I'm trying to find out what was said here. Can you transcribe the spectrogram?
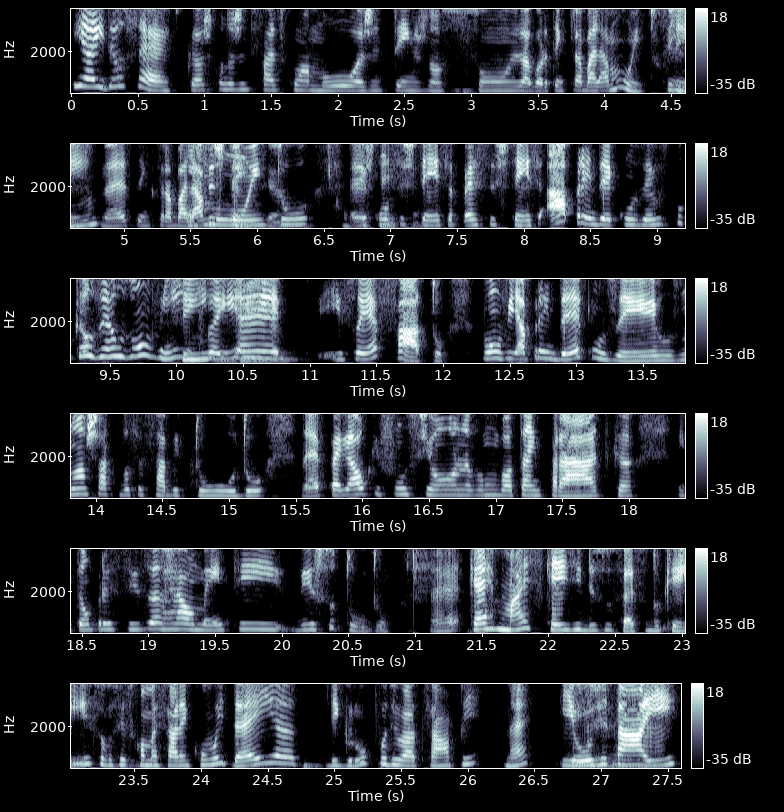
E aí deu certo, porque eu acho que quando a gente faz com amor, a gente tem os nossos sonhos, agora tem que trabalhar muito. Sim. Né? Tem que trabalhar Consistência. muito, é, Consistência. consistência, persistência, aprender com os erros, porque os erros vão vir. Sim, isso, aí sim. é, isso aí é fato. Vão vir aprender com os erros, não achar que você sabe tudo, né? Pegar o que funciona, vamos botar em prática. Então precisa realmente disso tudo. né? Quer mais case de sucesso do que isso? Vocês começarem com uma ideia de grupo de WhatsApp, né? E hoje está aí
